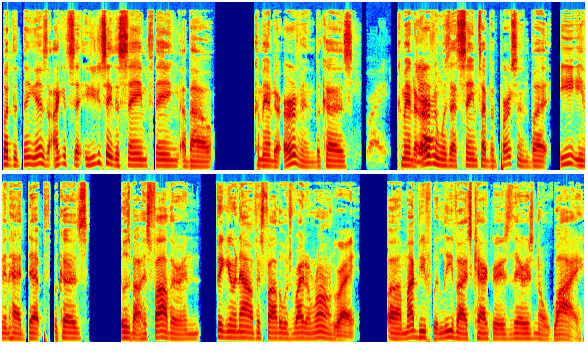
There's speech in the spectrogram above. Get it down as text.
But the thing is, I could say you could say the same thing about Commander Erwin because Commander Yeah. Erwin was that same type of person, but he even had depth because it was about his father and figuring out if his father was right or wrong. right Uh, my beef with Levi's character is there is no why.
